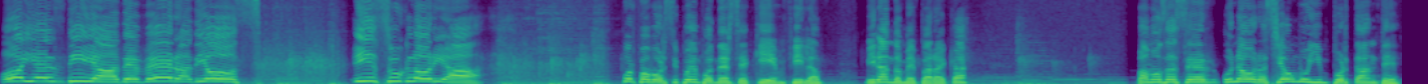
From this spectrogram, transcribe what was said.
Hoy es día de ver a Dios y su gloria. Por favor, si pueden ponerse aquí en fila, mirándome para acá. Vamos a hacer una oración muy importante.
